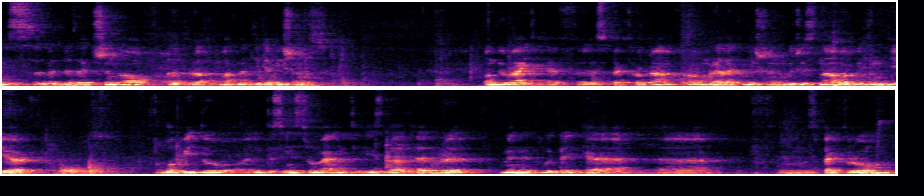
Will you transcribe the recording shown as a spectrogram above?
is the detection of electromagnetic emissions. On the right you have a spectrogram from RELEC mission which is now orbiting the Earth. What we do in this instrument is that every minute we take a, a mm, spectrum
